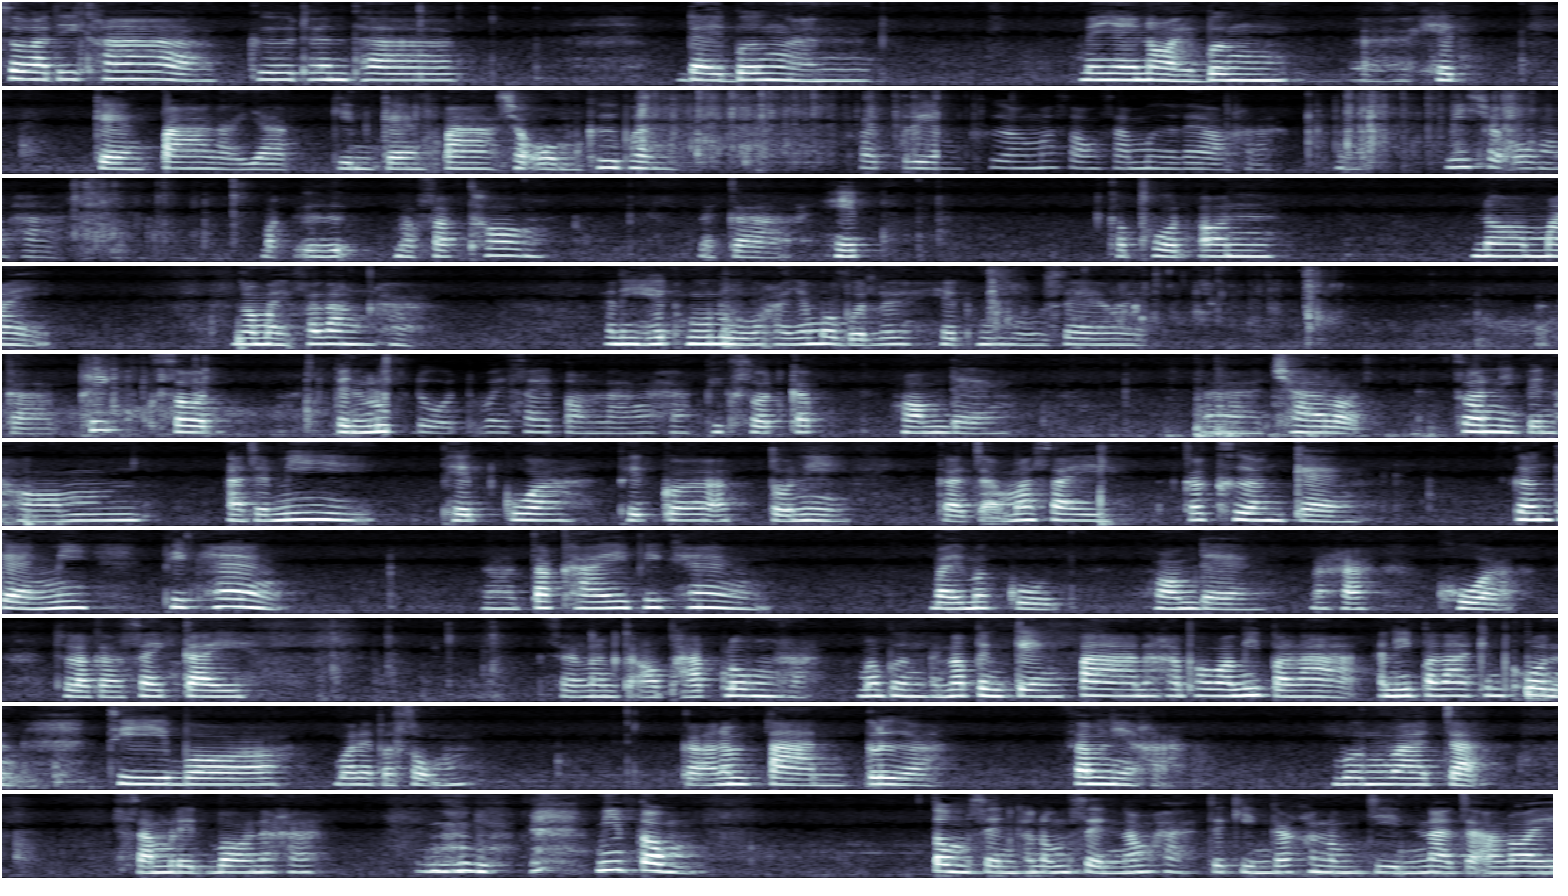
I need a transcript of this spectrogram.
สวัสดีค่ะคือทันทาได้เบิ่งอันแม่ยายหน่อยเบิงเอ่อเฮ็ดแกงปลาล่ะอยากกินแกงปลาชะอมคือเพิ่นคอยเตรียมเครื่องมาสองสามมือแล้วค่ะ มีชะอมค่ะบักเออบักฟักทอง แล้วก็เฮ็ดข้าวโพดออนนอใหม่นอใหม่ฝรั่งค่ะ อันนี้เฮ็ดหูหนูค่ะ ยังบ่เบิดเลยเฮ็ดหูหนูแซ่ไว้ แล้วก็พริกสดเป็นลูกโดดไว้ใส่ตอนล้างนะคะพริกสดกับหอมแดงอ่าชาลอตส่วนนี้เป็นหอมอาจจะมีเผ็ดกว่าเผ็ดกว่าตัวนี้ก็จะมาใส่ก็เครื่องแกง เครื่องแกงมีพริกแห้งตะไคร้พริกแห้ง ใบมะกรูดหอมแดงนะคะขั่วแล้วก็ใส่ไก่จากนั้นก็เอาพักลงค่ะ มาเบิ่งกันว่าเป็นแกงปลานะคะ เพราะว่ามีปลาอันนี้ปลาเข้มข้น ที่บอบอได้ผสมกับน้ำตาลเกลือซ้ำเนี่ยค่ะ เบิ่งว่าจะสำเร็จบอนะคะ มีต้มต้มเส้นขนมเส้นน้ำค่ะ จะกินกับขนมจีนน่าจะอร่อย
